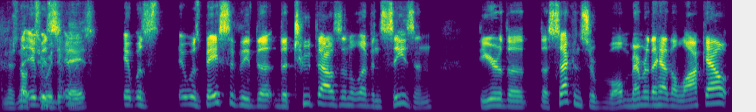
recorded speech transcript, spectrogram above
And there's no It two was- a it- days. It was it was basically the the 2011 season, the year of the the second Super Bowl. Remember they had the lockout.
